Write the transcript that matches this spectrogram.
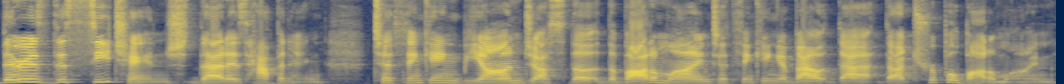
there is this sea change that is happening to thinking beyond just the, the bottom line to thinking about that, that triple bottom line.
